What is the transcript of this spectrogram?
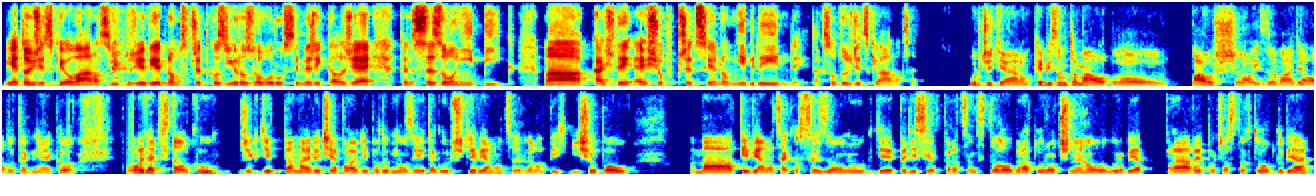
Je to vždycky o Vánocích, protože v jednom z předchozích rozhovorů si mi říkal, že ten sezónní pík má každý e-shop přeci jenom někdy jindy. Tak jsou to vždycky Vánoce? Určite áno. Keby som to mal uh, paušalizovať alebo tak nejako povedať v telku, že kde tá najväčšia pravdepodobnosť je, tak určite Vianoce. Veľa tých e-shopov má tie Vianoce ako sezónu, kde 50% toho obratu ročného urobia práve počas tohto obdobia.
